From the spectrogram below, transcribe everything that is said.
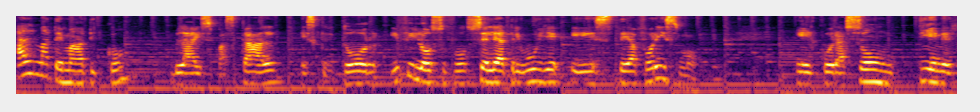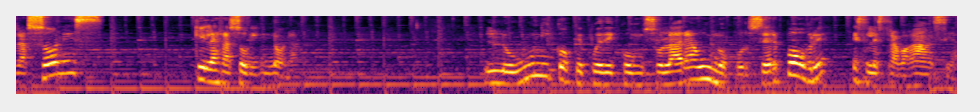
Al matemático Blaise Pascal, escritor y filósofo, se le atribuye este aforismo. El corazón tiene razones que la razón ignora. Lo único que puede consolar a uno por ser pobre es la extravagancia,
